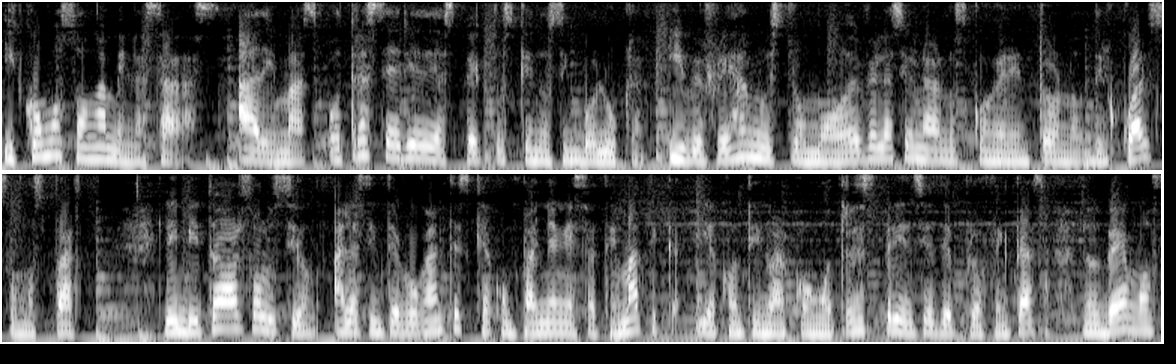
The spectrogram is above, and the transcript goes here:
y cómo son amenazadas. Además, otra serie de aspectos que nos involucran y reflejan nuestro modo de relacionarnos con el entorno del cual somos parte. Le invito a dar solución a las interrogantes que acompañan esta temática y a continuar con otras experiencias de profe en casa. Nos vemos.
